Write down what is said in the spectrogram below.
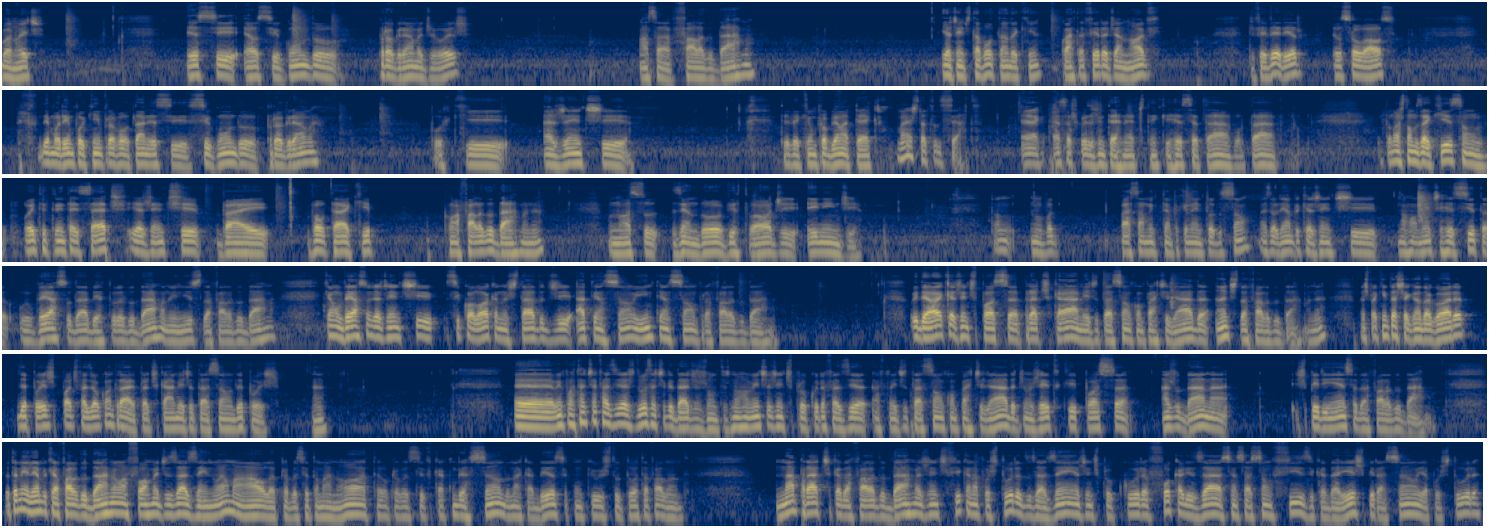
Boa noite. Esse é o segundo programa de hoje, nossa fala do Dharma. E a gente está voltando aqui, quarta-feira, dia 9 de fevereiro. Eu sou o Alcio. Demorei um pouquinho para voltar nesse segundo programa, porque a gente Teve aqui um problema técnico, mas está tudo certo. É, essas coisas de internet tem que resetar, voltar. Então nós estamos aqui, são 8h37 e a gente vai voltar aqui com a fala do Dharma, né? O nosso Zendô virtual de Einindi. Então não vou passar muito tempo aqui na introdução, mas eu lembro que a gente normalmente recita o verso da abertura do Dharma, no início da fala do Dharma, que é um verso onde a gente se coloca no estado de atenção e intenção para a fala do Dharma. O ideal é que a gente possa praticar a meditação compartilhada antes da fala do Dharma, né? Mas para quem está chegando agora, depois pode fazer o contrário, praticar a meditação depois, né? É, o importante é fazer as duas atividades juntas. Normalmente a gente procura fazer a meditação compartilhada de um jeito que possa ajudar na experiência da fala do Dharma. Eu também lembro que a fala do Dharma é uma forma de zazen, não é uma aula para você tomar nota ou para você ficar conversando na cabeça com o que o instrutor está falando. Na prática da fala do Dharma, a gente fica na postura do zazen, a gente procura focalizar a sensação física da expiração e a postura,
